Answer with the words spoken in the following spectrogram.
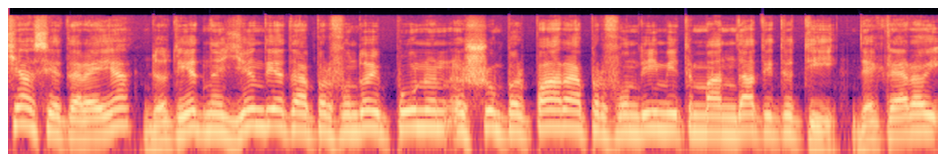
qasje të reja do të jetë në gjendje ta përfundojë punën shumë përpara përfundimit të mandatit të tij, deklaroi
